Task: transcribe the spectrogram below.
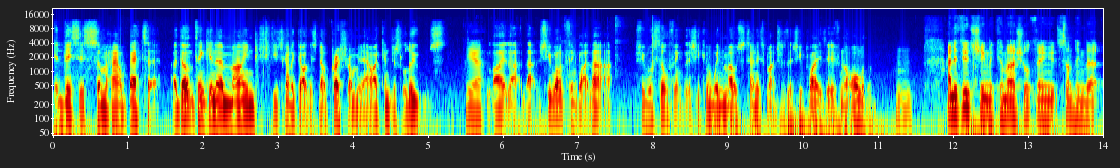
this is somehow better. I don't think in her mind she's going to go. There's no pressure on me now. I can just lose. Yeah. Like that. That she won't think like that she will still think that she can win most tennis matches that she plays, if not all of them. Mm. And it's interesting the commercial thing. It's something that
